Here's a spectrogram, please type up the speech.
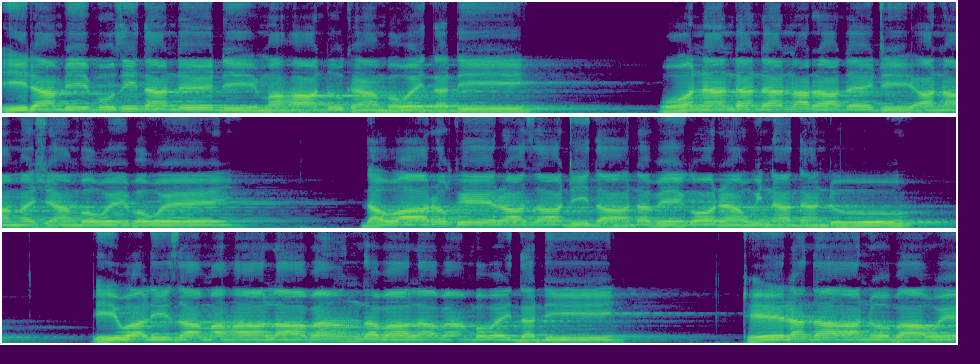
ဣဒံပိပုဇိတံတေတိမဟာဒုက္ခံဘဝိတတိဝနန္တန္တနာရဒိဋ္ဌိအာနာမရှံဘဝေဘဝေတဝါရုခေရာဇာဒိတာတဘေကောရံဝိနတန္တု ဒေဝလိဇာမဟာလာဘံသဗ္ဗလာဘံဘဝိတတိထေရတာနုဘာဝေ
